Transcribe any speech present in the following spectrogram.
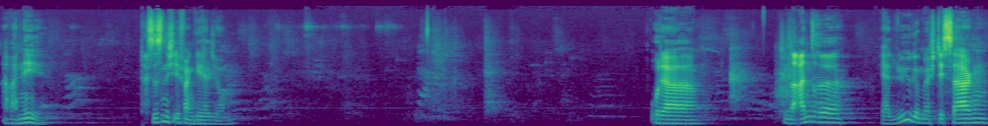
Aber nee, das ist nicht Evangelium. Oder so eine andere ja, Lüge, möchte ich sagen.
